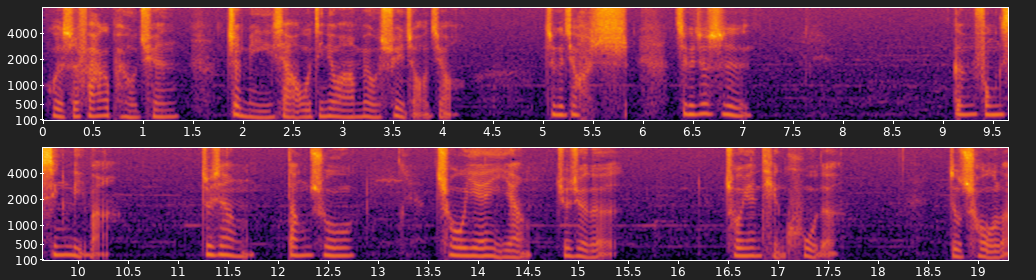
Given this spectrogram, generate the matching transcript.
或者是发个朋友圈证明一下我今天晚上没有睡着觉。这个叫是，这个就是。跟风心理吧，就像当初抽烟一样，就觉得抽烟挺酷的，就抽了。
